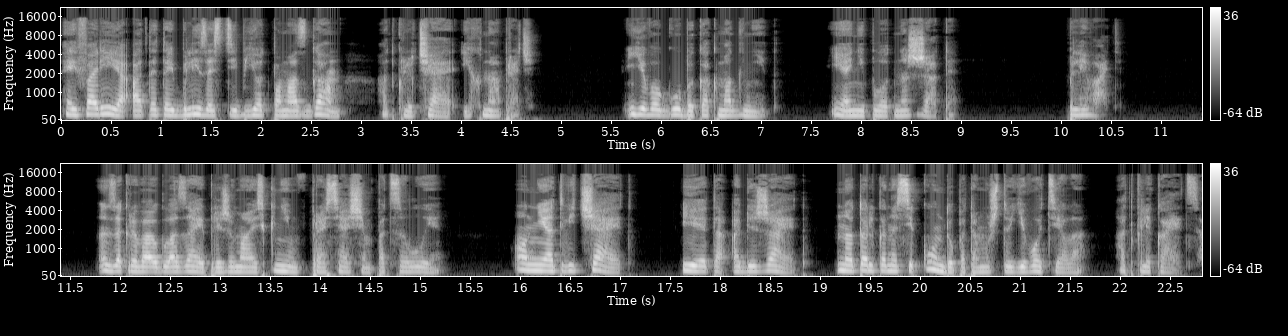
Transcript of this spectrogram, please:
Эйфория от этой близости бьет по мозгам, отключая их напрочь. Его губы как магнит и они плотно сжаты. Плевать. Закрываю глаза и прижимаюсь к ним в просящем поцелуе. Он не отвечает, и это обижает, но только на секунду, потому что его тело откликается.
